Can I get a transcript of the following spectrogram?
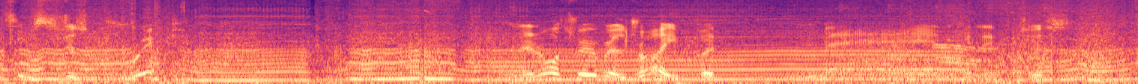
It seems to just grip. And I know it's rear wheel drive, but man, can it just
